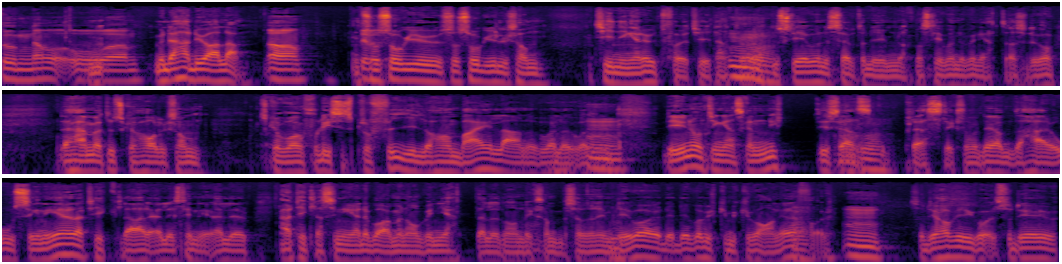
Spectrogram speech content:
tvungna att... Mm. Men det hade ju alla. Ja, det... Så såg ju, så såg ju liksom tidningar ut förr i tiden. Mm. Att du skrev under pseudonym, att man skrev under vignett. Alltså det, var, det här med att du ska ha liksom ska vara en journalistisk profil och ha en byline. Eller, mm. Det är ju någonting ganska nytt i svensk mm. press. Liksom. Det, det här osignerade artiklar eller, eller artiklar signerade bara med någon vignett eller någon liksom, pseudonym. Mm. Det, var, det, det, var mycket, mycket vanligare mm. förr. Mm. Så, det har, vi, så det,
